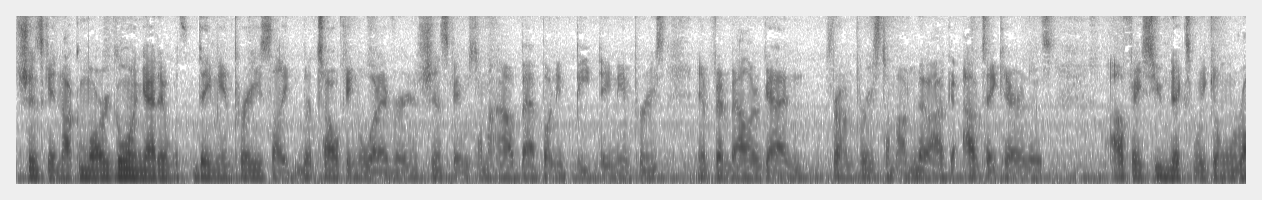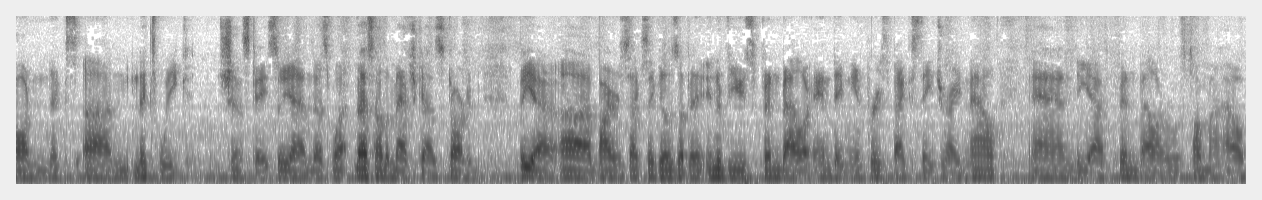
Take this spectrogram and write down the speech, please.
Shinsuke Nakamura going at it with Damian Priest, like the talking or whatever. And Shinsuke was talking about how Bad Bunny beat Damian Priest, and Finn Balor got from Priest talking about, no, I'll, I'll take care of this. I'll face you next week on Raw next uh, next week, Shinsuke. So yeah, and that's what that's how the match got started. But yeah, uh, Byron Saxton goes up and interviews Finn Balor and Damian Priest backstage right now, and yeah, Finn Balor was talking about how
